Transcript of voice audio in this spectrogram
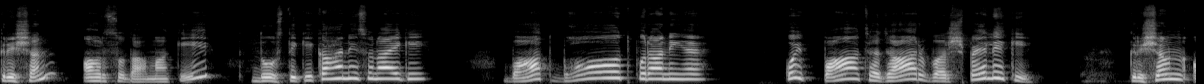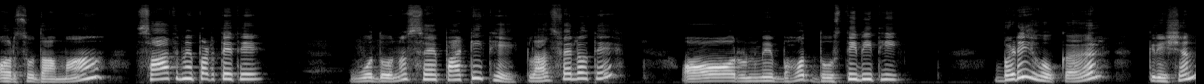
कृष्ण और सुदामा की दोस्ती की कहानी सुनाएगी। बात बहुत पुरानी है। कोई पाँच हज़ार वर्ष पहले की कृष्ण और सुदामा साथ में पढ़ते थे। वो दोनों सहपाठी थे, क्लास फेलो थे और उनमें बहुत दोस्ती भी थी। बड़े होकर कृष्ण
